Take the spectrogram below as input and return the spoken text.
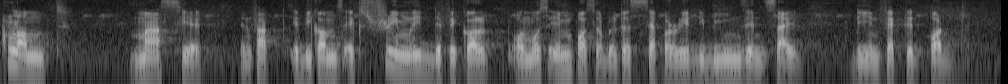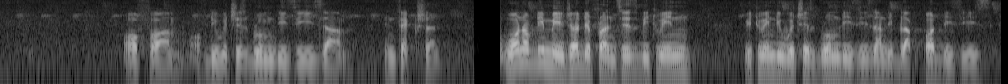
clumped mass here. In fact, it becomes extremely difficult, almost impossible to separate the beans inside the infected pod of, um, of the witch's broom disease um, infection. One of the major differences between, between the witch's broom disease and the black pod disease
